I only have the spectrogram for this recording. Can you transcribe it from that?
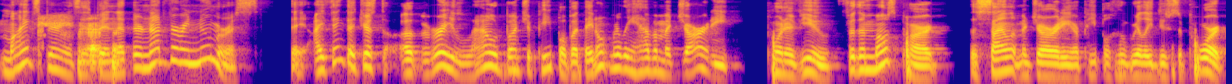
my experience has been that they're not very numerous. They, i think they're just a very loud bunch of people but they don't really have a majority point of view. For the most part the silent majority are people who really do support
